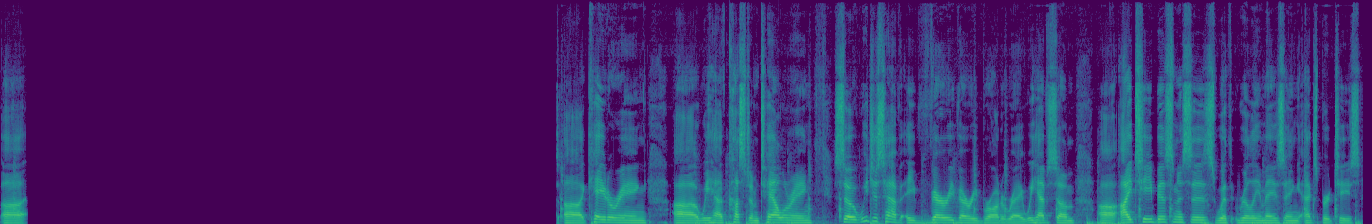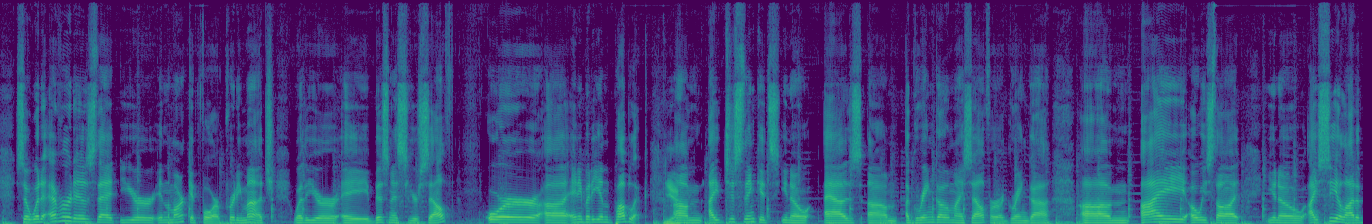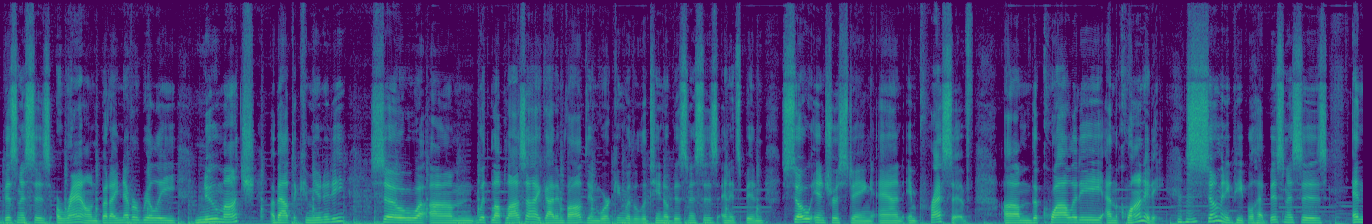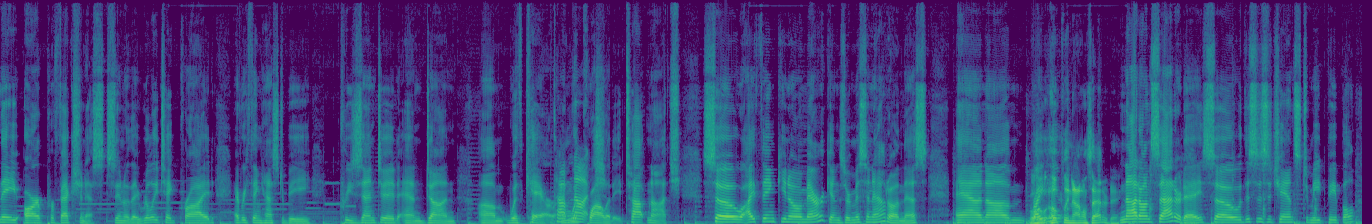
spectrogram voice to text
uh, catering. Uh, we have custom tailoring. So we just have a very, very broad array. We have some uh, IT businesses with really amazing expertise. So, whatever it is that you're in the market for, pretty much, whether you're a business yourself, or uh, anybody in the public. Yeah. Um, I just think it's, you know, as um, a gringo myself or a gringa, um, I always thought, you know, I see a lot of businesses around, but I never really knew much about the community. So um, with La Plaza, I got involved in working with the Latino businesses, and it's been so interesting and impressive. Um, the quality and the quantity. So many people have businesses and they are perfectionists. You know, they really take pride. Everything has to be presented and done um, with care Top and with notch. quality, top notch. So I think you know Americans are missing out on this, and um, Well, right ho- here- hopefully not on Saturday. not on Saturday. So this is a chance to meet people.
